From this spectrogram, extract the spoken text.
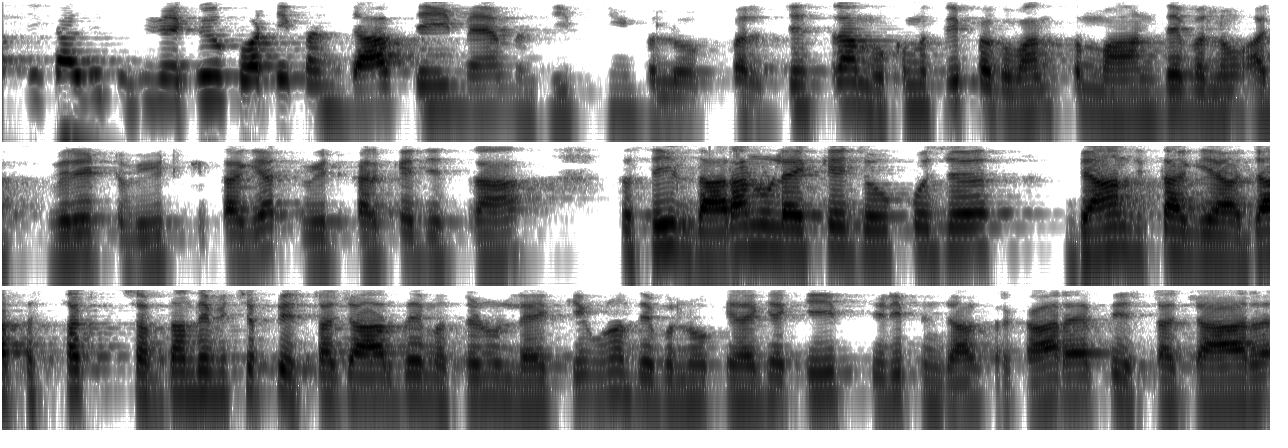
ਸਤਿ ਸ਼੍ਰੀ ਅਕਾਲ ਜੀ, ਤੁਸੀਂ ਵੇਖ ਰਹੇ ਹੋ ਕੁਆਟੀ ਪੰਜਾਬ ਤੇ ਮੈਂ ਮਨਦੀਪ ਸਿੰਘ ਬਲੋਕਪੁਰ ਜਿਸ ਤਰ੍ਹਾਂ ਮੁੱਖ ਮੰਤਰੀ ਭਗਵੰਤ ਮਾਨ ਦੇ ਵੱਲੋਂ ਅੱਜ ਸਵੇਰੇ ਟਵੀਟ ਕੀਤਾ ਗਿਆ ਟਵੀਟ ਕਰਕੇ ਜਿਸ ਤਰ੍ਹਾਂ ਤਹਿਸੀਲਦਾਰਾਂ ਨੂੰ ਲੈ ਕੇ ਜੋ ਕੁਝ ਬਿਆਨ ਦਿੱਤਾ ਗਿਆ ਜਾਂ ਫਿਰ ਸਖਤ ਸ਼ਬਦਾਂ ਦੇ ਵਿੱਚ ਭ੍ਰਿਸ਼ਟਾਚਾਰ ਦੇ ਮਸਲੇ ਨੂੰ ਲੈ ਕੇ ਉਹਨਾਂ ਦੇ ਵੱਲੋਂ ਕਿਹਾ ਗਿਆ ਕਿ ਜਿਹੜੀ ਪੰਜਾਬ ਸਰਕਾਰ ਹੈ, ਭ੍ਰਿਸ਼ਟਾਚਾਰ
